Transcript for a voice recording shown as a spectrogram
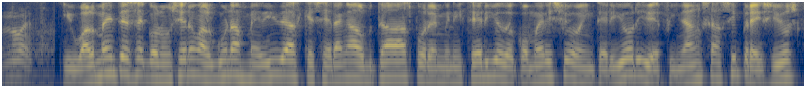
nuestros. Igualmente se conocieron algunas medidas que serán adoptadas por el Ministerio de Comercio Interior y de Finanzas y Precios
